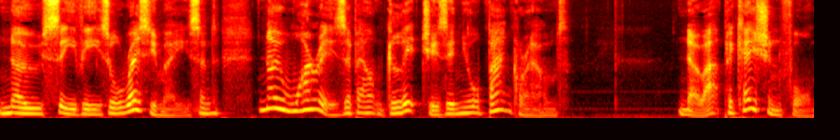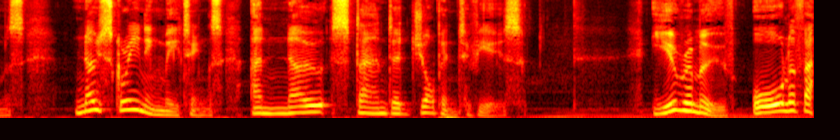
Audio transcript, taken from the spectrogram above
no CVs or resumes, and no worries about glitches in your background. No application forms, no screening meetings, and no standard job interviews. You remove all of the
